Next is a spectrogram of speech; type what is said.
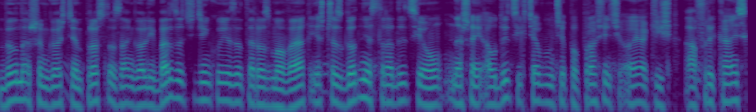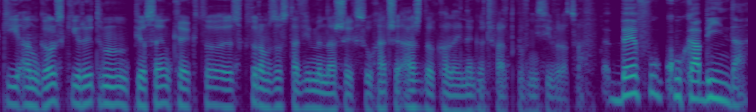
był naszym gościem prosto z Angolii. Bardzo Ci dziękuję za tę rozmowę. Jeszcze zgodnie z tradycją naszej audycji chciałbym Cię poprosić o jakiś afrykański, angolski rytm, piosenkę, kto, z którą zostawimy naszych słuchaczy aż do kolejnego czwartku w misji Wrocław. Befu Kukabinda,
